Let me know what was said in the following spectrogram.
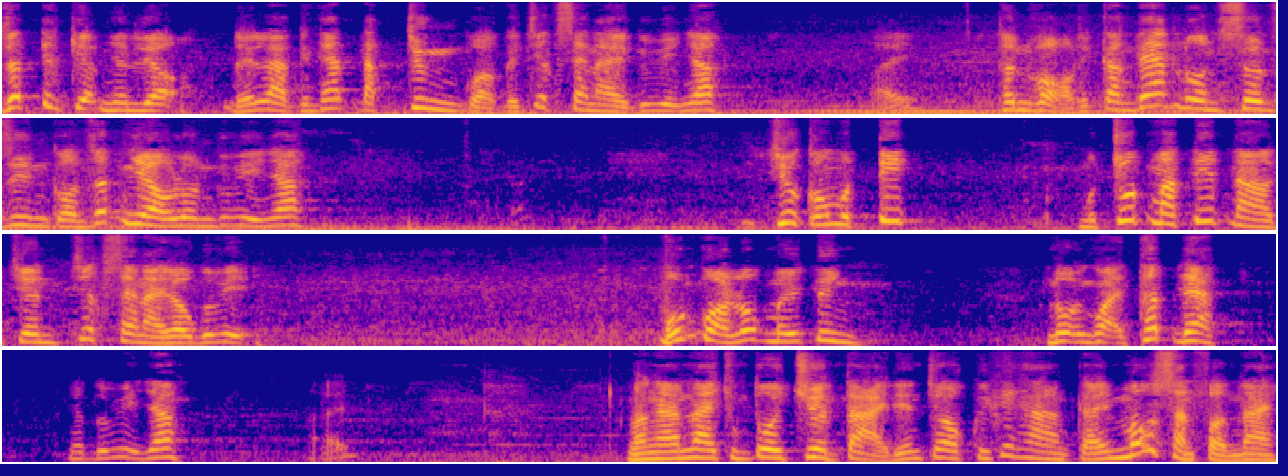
Rất tiết kiệm nhiên liệu, đấy là cái nét đặc trưng của cái chiếc xe này quý vị nhá. Đấy, thân vỏ thì càng đét luôn, sơn zin còn rất nhiều luôn quý vị nhá. Chưa có một tít, một chút ma tít nào trên chiếc xe này đâu quý vị bốn quả lốp mới tinh. Nội ngoại thất đẹp. Nha quý vị nhá. Đấy. và ngày hôm nay chúng tôi truyền tải đến cho quý khách hàng cái mẫu sản phẩm này.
